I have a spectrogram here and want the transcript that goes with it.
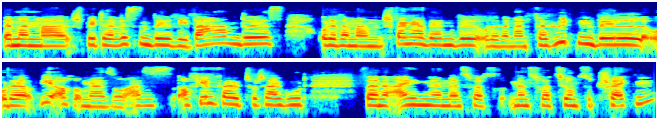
wenn man mal später wissen will, wie war das, oder wenn man schwanger werden will, oder wenn man verhüten will, oder wie auch immer so. Also es ist auf jeden Fall total gut, seine eigene Menstrua Menstruation zu tracken.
